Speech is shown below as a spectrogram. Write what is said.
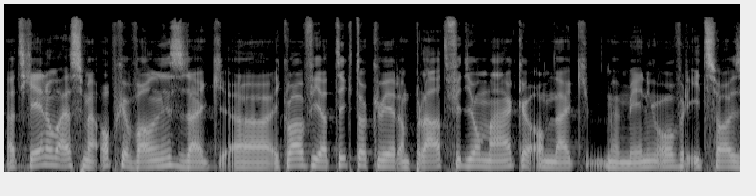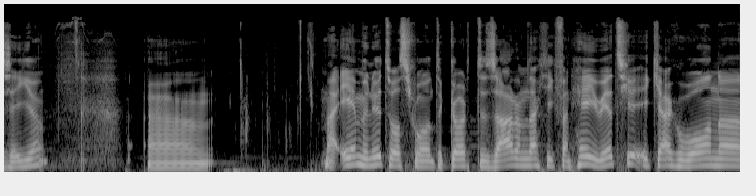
Hetgene wat mij opgevallen is, dat ik... Uh, ik wou via TikTok weer een praatvideo maken, omdat ik mijn mening over iets zou zeggen. Uh, maar één minuut was gewoon te kort. Dus daarom dacht ik van, hey, weet je, ik ga gewoon... Uh,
